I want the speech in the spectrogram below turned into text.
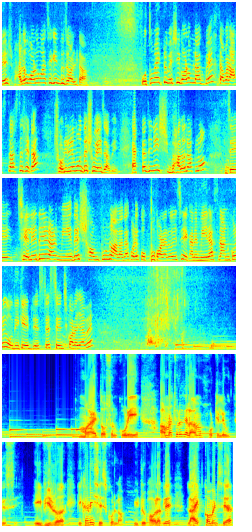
বেশ ভালো গরম আছে কিন্তু জলটা। প্রথমে একটু বেশি গরম লাগবে, তারপর আস্তে আস্তে সেটা শরীরের মধ্যে শুয়ে যাবে। একটা জিনিস ভালো লাগল যে ছেলেদের আর মেয়েদের সম্পূর্ণ আলাদা করে কক্ষ করা রয়েছে। এখানে মেয়েরা স্নান করে ওদিকে ড্রেস ট্রেস চেঞ্জ করা যাবে। মায়ের দর্শন করে আমরা চলে গেলাম হোটেলের উদ্দেশ্যে। এই ভিডিওটা এখানেই শেষ করলাম। ভিডিও ভালো লাগলে লাইক কমেন্ট শেয়ার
